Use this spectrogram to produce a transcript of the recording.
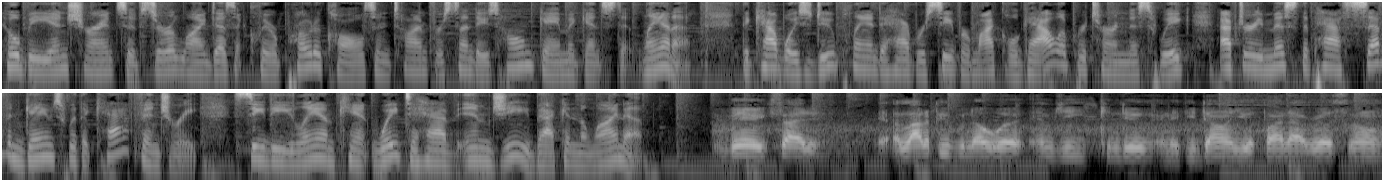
He'll be insurance if Zuerlein doesn't clear protocols in time for Sunday's home game against Atlanta. The Cowboys do plan to have receiver Michael Gallup return this week after he missed the past seven games with a calf injury. CeeDee Lamb can't wait to have MG back in the lineup. Very excited. A lot of people know what MG can do, and if you don't, you'll find out real soon.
